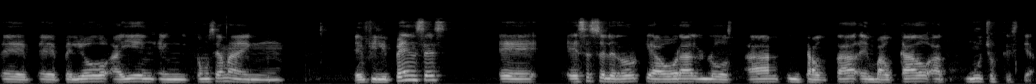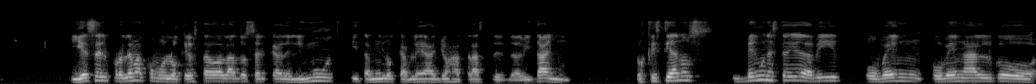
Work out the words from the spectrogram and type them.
eh, eh, peleó ahí en, en, ¿cómo se llama?, en, en Filipenses. Eh, ese es el error que ahora los ha embaucado a muchos cristianos. Y es el problema, como lo que he estado hablando acerca de Limud y también lo que hablé años atrás de David Diamond. Los cristianos ven una estrella de David o ven, o ven algo,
